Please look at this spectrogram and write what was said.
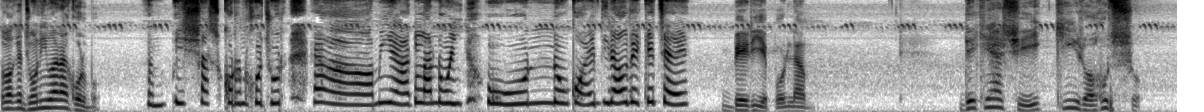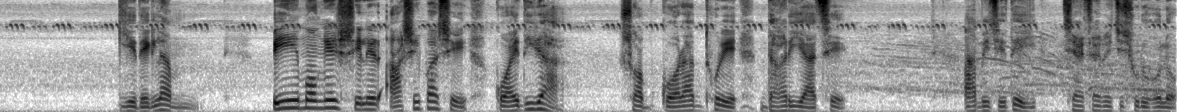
তোমাকে জরিমানা করব। বিশ্বাস করুন হুজুর আমি একলা নই অন্য কয়েদিরাও দেখেছে। বেরিয়ে পড়লাম। দেখে আসি কি রহস্য। গিয়ে দেখলাম পেমংয়ের সেলের আশেপাশে কয়েদিরা সব গড়ার ধরে দাঁড়িয়ে আছে। আমি যেতেই চেঁচামেচি শুরু হলো।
